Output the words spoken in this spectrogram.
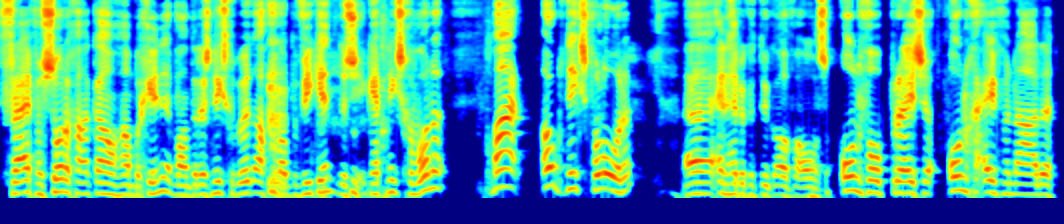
vrij van zorg aan kan gaan beginnen. Want er is niks gebeurd afgelopen weekend. Dus ik heb niks gewonnen. Maar ook niks verloren. En heb ik het natuurlijk over ons onvolprezen, ongeëvenaarde,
